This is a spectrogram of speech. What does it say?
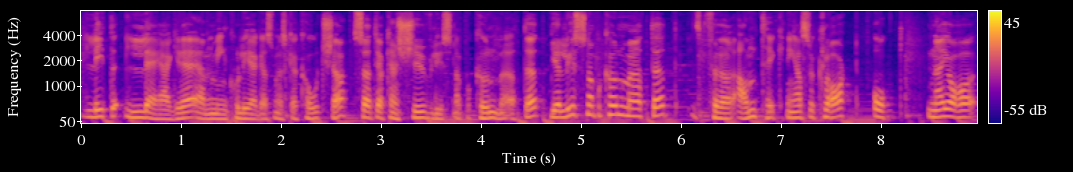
lite lägre än min kollega som jag ska coacha så att jag kan tjuvlyssna på kundmötet. Jag lyssnar på kundmötet för anteckningar såklart och när jag har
